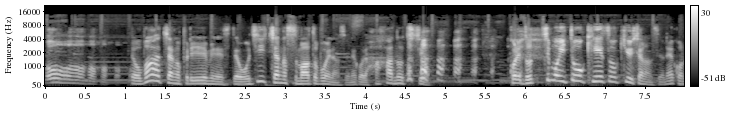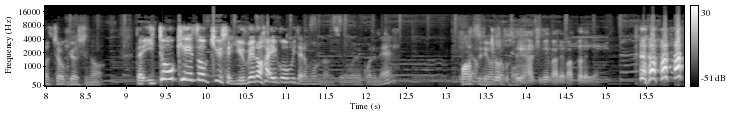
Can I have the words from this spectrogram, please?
おーで、おばあちゃんがプリエミネンスで、おじいちゃんがスマートボーイなんですよね。これ、母の父が。これ、どっちも伊藤慶三厩舎なんですよね。この調教師の。で伊藤慶三厩舎、夢の配合みたいなもんなんですよ。これ、これね。お祭り京男都正八年まで待ったらいいや。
